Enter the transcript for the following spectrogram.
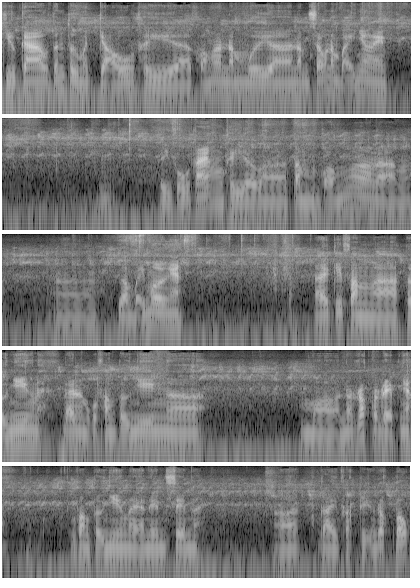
Chiều cao tính từ mặt chậu thì ờ, khoảng 50 56 57 nha anh em. Thì phủ tán thì ờ, tầm khoảng là à, gần 70 nha. Đây cái phần tự nhiên này. Đây là một cái phần tự nhiên mà nó rất là đẹp nha. Cái phần tự nhiên này anh em xem này. À, cây phát triển rất tốt.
